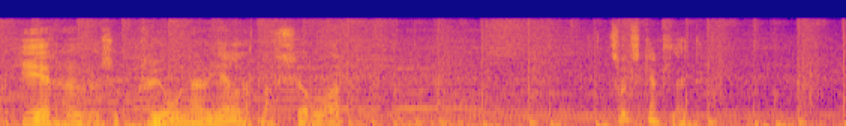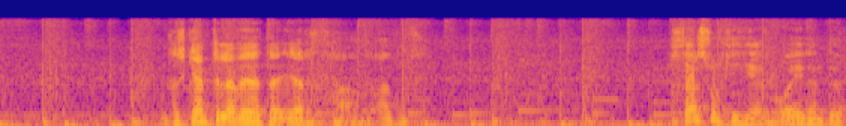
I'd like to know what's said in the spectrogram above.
Og hér höfum við svo prjóna vélarnar sjálfar. Svolítið skemmtilegt. Og það skemmtilega við þetta er það að starfsfólki hér og eigendur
